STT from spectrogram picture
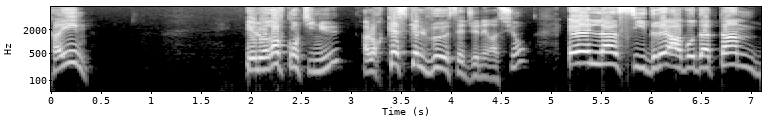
Chaim. Et le Rav continue. Alors qu'est-ce qu'elle veut, cette génération? Avodatam.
